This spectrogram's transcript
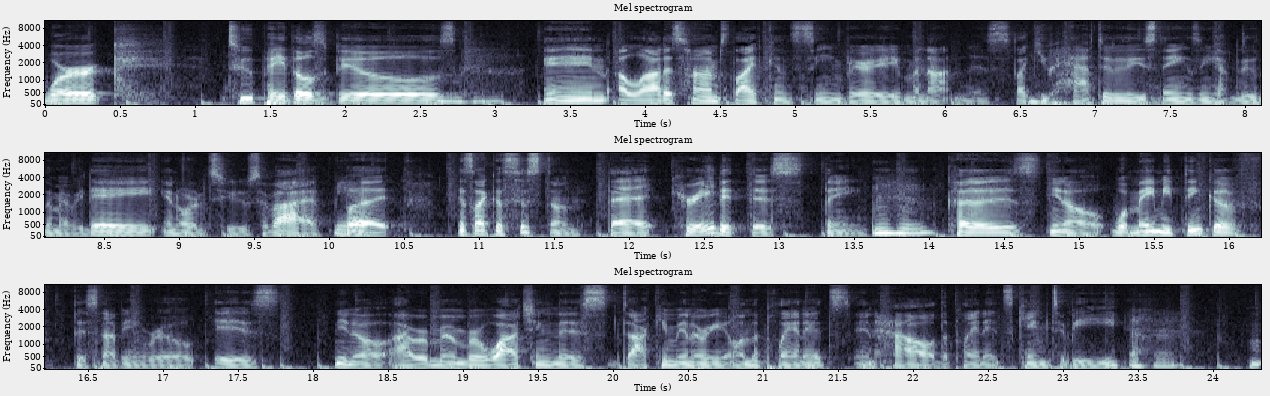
work to pay those bills Mm-hmm. and a lot of times life can seem very monotonous like you have to do these things and you have to do them every day in order to survive Yeah. but it's like a system that created this thing mm-hmm. because you know what made me think of this not being real is you know i remember watching this documentary on the planets and how the planets came to be uh-huh.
